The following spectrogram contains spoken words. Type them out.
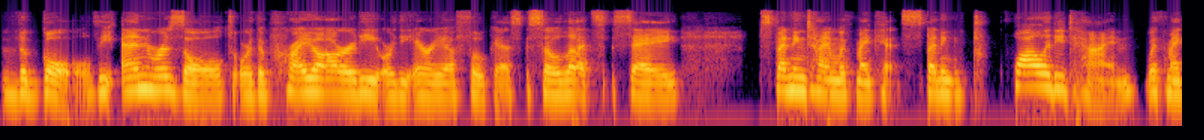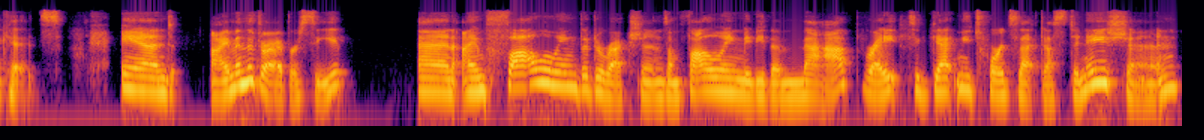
the goal, the end result, or the priority or the area of focus. So let's say spending time with my kids, spending quality time with my kids. And I'm in the driver's seat and I'm following the directions. I'm following maybe the map, right, to get me towards that destination.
